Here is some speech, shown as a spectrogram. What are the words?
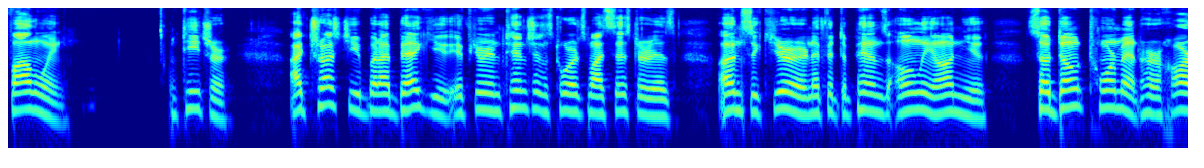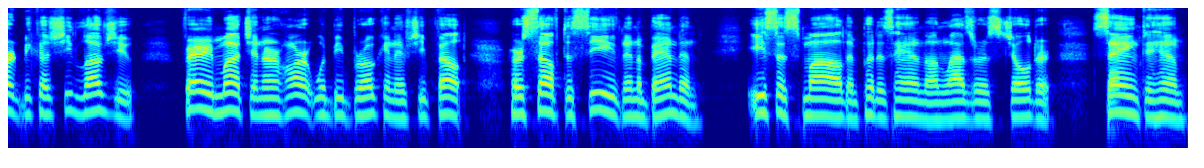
following Teacher, I trust you, but I beg you, if your intentions towards my sister is unsecure and if it depends only on you, so don't torment her heart because she loves you very much and her heart would be broken if she felt herself deceived and abandoned. Isus smiled and put his hand on Lazarus' shoulder, saying to him,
